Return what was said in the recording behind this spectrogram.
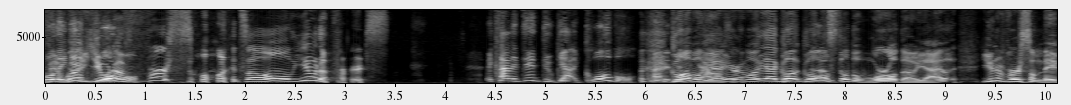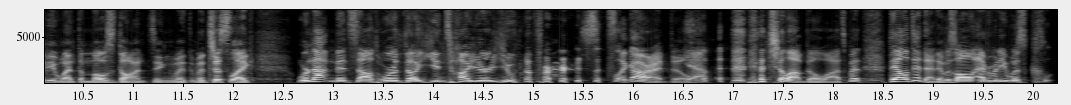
well, we're Universal. it's a whole universe. It kind of did do ga- global. Global, yeah. You're, well, yeah. Glo- global's um, still the world, though. Yeah, Universal maybe went the most daunting with with just like we're not Mid South. We're the entire universe. It's like, all right, Bill, Yeah. chill out, Bill Watts. But they all did that. It was all everybody was cl-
